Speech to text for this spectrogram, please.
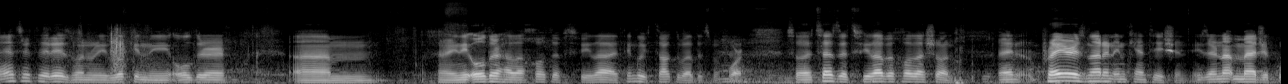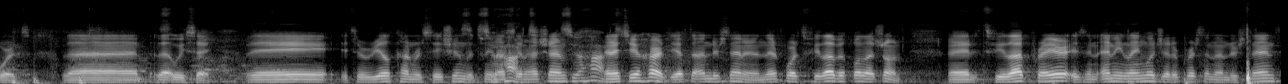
answer to it is when we look in the older um, in the older halachot of tefillah. I think we've talked about this before. So it says that tefillah b'chol lashon. Right? Prayer is not an incantation. These are not magic words that that we say. They, it's a real conversation It's between us and. Hashem, It's heart. and it's your heart. You have to understand it, and therefore tefillah b'chol lashon. Right? Tefillah prayer is in any language that a person understands.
